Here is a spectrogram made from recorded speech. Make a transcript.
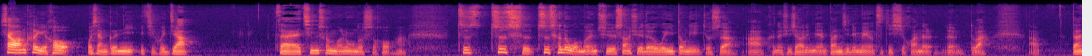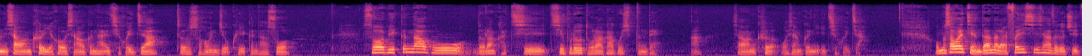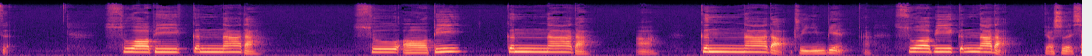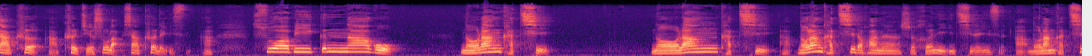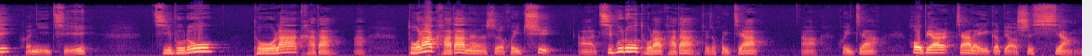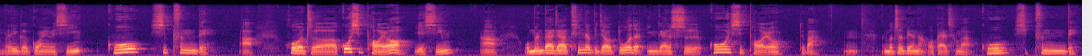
下完课以后，我想跟你一起回家。在青春朦胧的时候，哈，支支持支撑着我们去上学的唯一动力就是啊啊，可能学校里面班级里面有自己喜欢的人，对吧？啊，当你下完课以后想要跟他一起回家，这个时候你就可以跟他说：“수업이끝나고너랑같이집으로돌아가고싶은 데。 啊，下完课我想跟你一起回家。我们稍微简单的来分析一下这个句子。 수업이 끝나다. 수업이 끝나다. 아, 끝나다. 注意音变啊. 수업이 끝나다. 表示下课啊课结束了下课的意思啊 수업이 끝나고 너랑 같이 너랑 같이 아 너랑 같이的话呢是和你一起的意思啊 너랑 같이 和你一起 집으로 돌아가다啊，돌아가다呢是回去啊，집으로돌아가다就是回家啊，回家后边加了一个表示想的一个惯用型，고싶은 데， 啊，或者고싶어요也行啊。我们大家听的比较多的应该是고싶어 요， 对吧？嗯，那么这边呢，我改成了고싶은 데，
